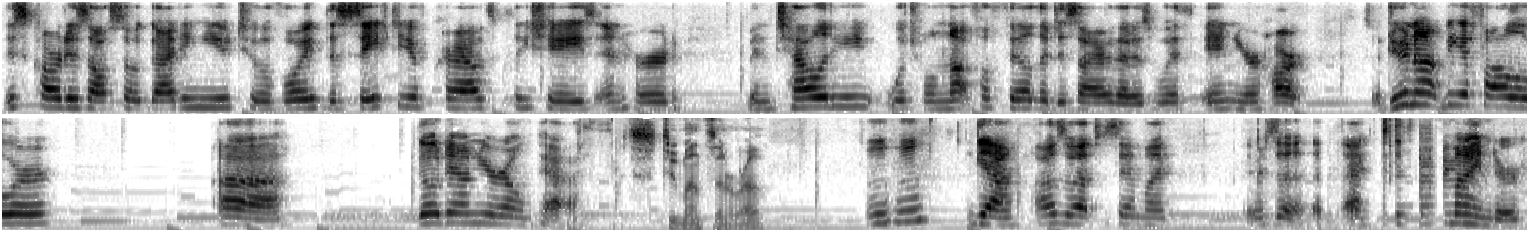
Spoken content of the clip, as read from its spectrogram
This card is also guiding you to avoid the safety of crowds, cliches, and herd mentality, which will not fulfill the desire that is within your heart. So do not be a follower. Uh, go down your own path. It's two months in a row. Mm-hmm. Yeah, I was about to say, I'm like, there's a, a, a reminder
